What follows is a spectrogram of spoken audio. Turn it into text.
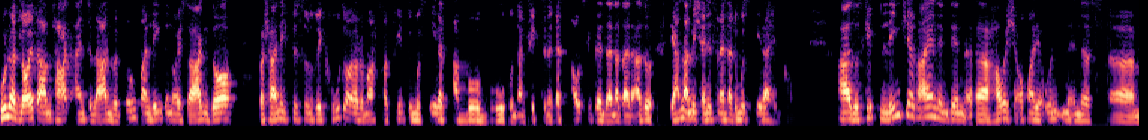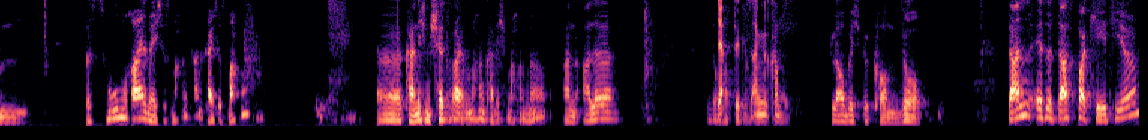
100 Leute am Tag einzuladen, wird irgendwann LinkedIn euch sagen, so, wahrscheinlich bist du ein Recruiter oder du machst Vertrieb, du musst eh das Abo buchen und dann kriegst du den Rest ausgeblendet an deiner Seite. Also die haben da Mechanismen dahinter, du musst eh da hinkommen. Also es gibt einen Link hier rein, den, den äh, haue ich auch mal hier unten in das, ähm, das Zoom rein, wenn ich das machen kann. Kann ich das machen? Äh, kann ich einen Chat rein machen? Kann ich machen, ne? An alle. So, ja, habt ihr ist angekommen. Glaube ich, bekommen. So. Dann ist es das Paket hier,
